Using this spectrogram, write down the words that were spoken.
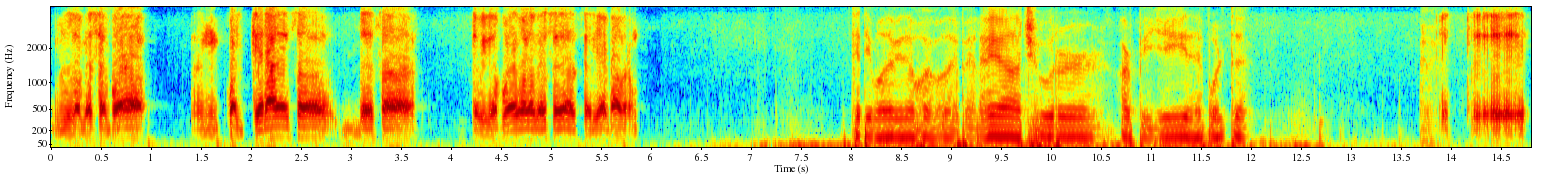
lo que se pueda, en cualquiera de esos, de esas, de videojuegos, lo que sea, sería cabrón. ¿Qué tipo de videojuego? ¿De pelea, shooter, RPG, deporte? Este,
